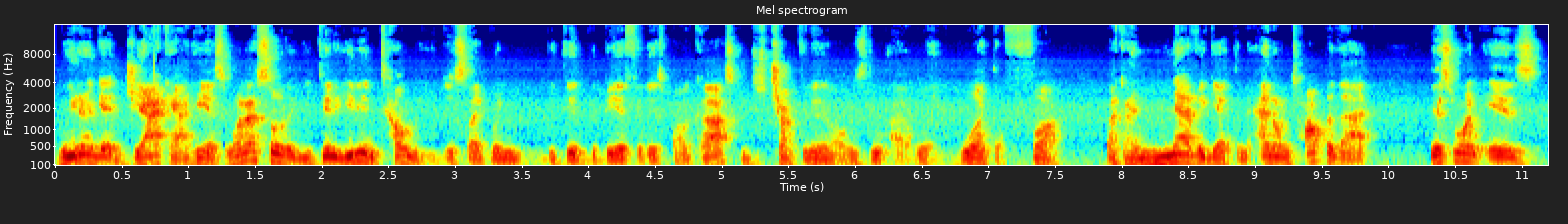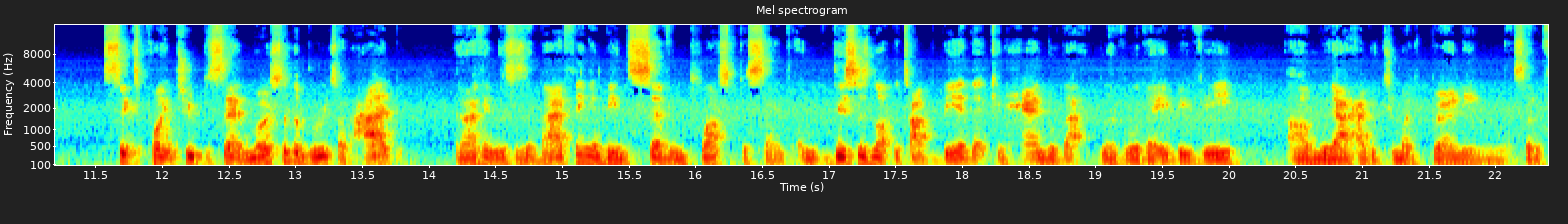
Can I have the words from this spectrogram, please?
We don't get Jack out here. So when I saw that you did it, you didn't tell me. You just like when we did the beer for this podcast, you just chucked it in. And I was, I was like, what the fuck? Like I never get them. And on top of that, this one is six point two percent. Most of the bruts I've had, and I think this is a bad thing, have been seven plus percent. And this is not the type of beer that can handle that level of ABV um, without having too much burning sort of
